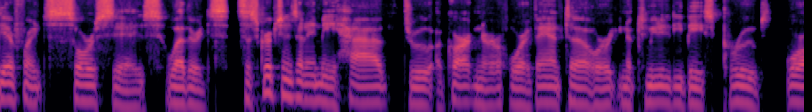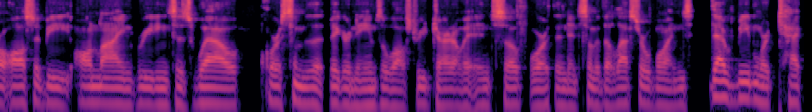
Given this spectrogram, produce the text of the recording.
different sources, whether it's subscriptions that I may have through a Gartner or Evanta or you know community-based groups, or also be online readings as well, course, some of the bigger names, the Wall Street Journal and so forth, and then some of the lesser ones that would be more tech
